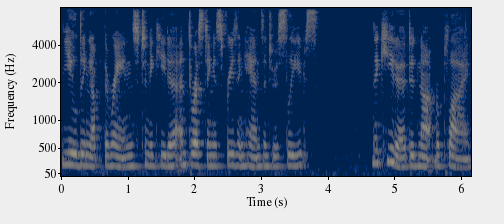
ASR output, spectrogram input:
yielding up the reins to Nikita and thrusting his freezing hands into his sleeves. Nikita did not reply.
